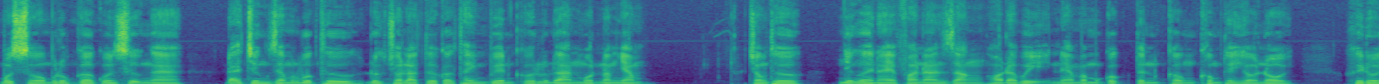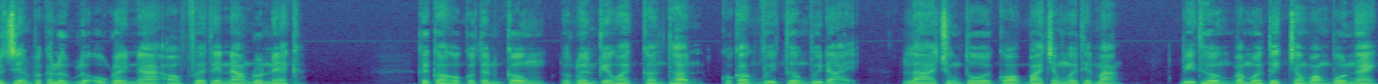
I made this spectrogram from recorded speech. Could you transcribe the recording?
một số blogger quân sự Nga đã trưng ra một bức thư được cho là từ các thành viên của lữ đoàn 155. Trong thư, những người này phàn nàn rằng họ đã bị ném vào một cuộc tấn công không thể hiểu nổi khi đối diện với các lực lượng Ukraine ở phía tây nam Donetsk. Kết quả của cuộc tấn công được lên kế hoạch cẩn thận của các vị tướng vĩ đại là chúng tôi có 300 người thiệt mạng, bị thương và mất tích trong vòng 4 ngày.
